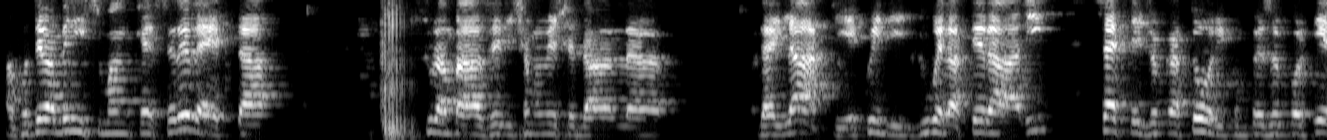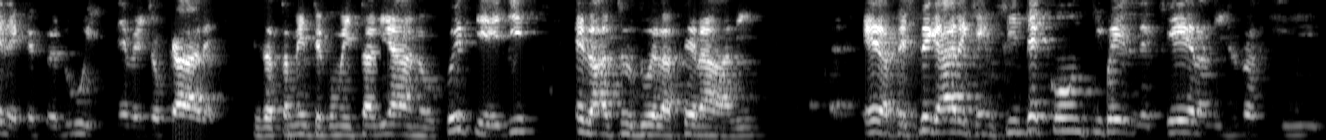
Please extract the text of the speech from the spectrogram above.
ma poteva benissimo anche essere letta sulla base, diciamo invece, dal, dai lati e quindi due laterali, sette giocatori, compreso il portiere che per lui deve giocare esattamente come italiano coi piedi e l'altro due laterali. Era per spiegare che in fin dei conti quelli che erano i giocatori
